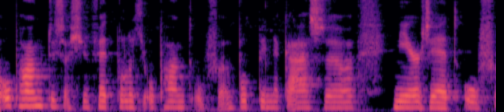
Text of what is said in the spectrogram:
ophangt. Dus als je een vetbolletje ophangt of een pot neerzet of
